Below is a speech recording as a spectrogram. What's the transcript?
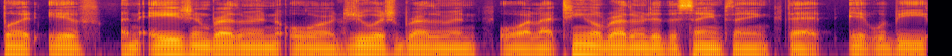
But if an Asian brethren or Jewish brethren or Latino brethren did the same thing, that it would be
